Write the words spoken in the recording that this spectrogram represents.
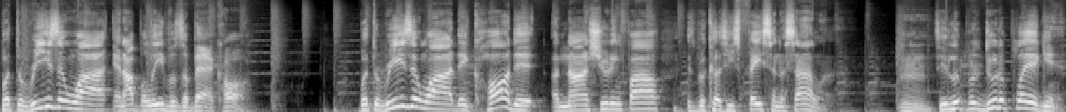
But the reason why, and I believe it was a bad call. But the reason why they called it a non-shooting foul is because he's facing the sideline. Mm. See, look, do the play again.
